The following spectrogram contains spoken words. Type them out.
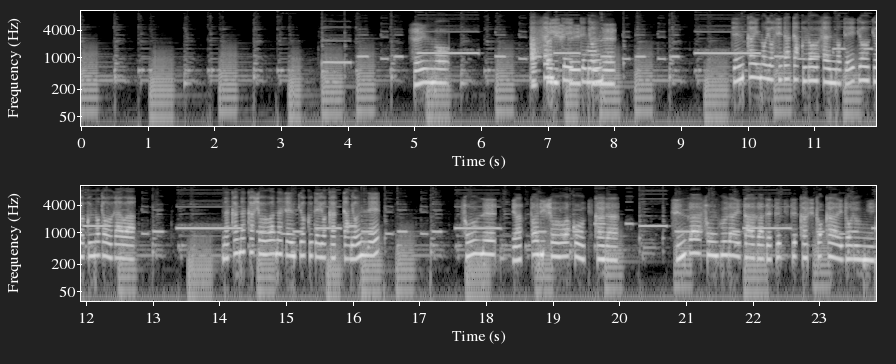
せーの。あっさりしていってね。前回の吉田拓郎さんの提供曲の動画は、なかなか昭和な選曲でよかったみょんね。そうね、やっぱり昭和後期から、シンガーソングライターが出てきて歌手とかアイドルに、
